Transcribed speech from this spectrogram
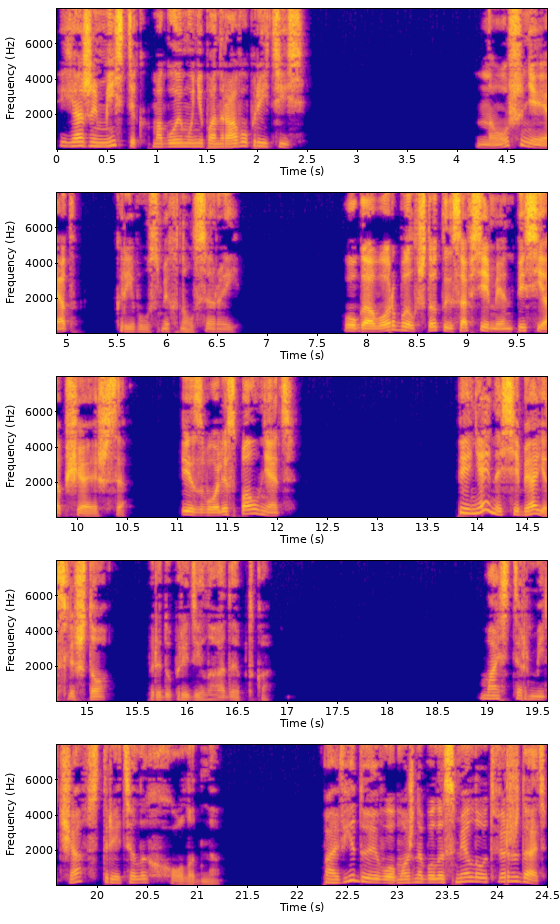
«Я же мистик, могу ему не по нраву прийтись». «Ну уж нет», — криво усмехнулся Рэй. «Уговор был, что ты со всеми NPC общаешься. Изволь исполнять». «Пеняй на себя, если что», — предупредила адептка. Мастер меча встретил их холодно. По виду его можно было смело утверждать,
